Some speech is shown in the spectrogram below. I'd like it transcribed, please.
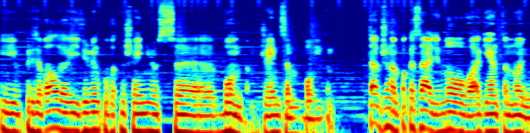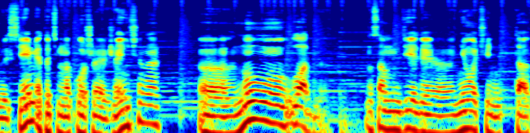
и придавало изюминку в отношении с э, Бондом, Джеймсом Бондом. Также нам показали нового агента 007, это темнокожая женщина. Э, ну, ладно, на самом деле не очень так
